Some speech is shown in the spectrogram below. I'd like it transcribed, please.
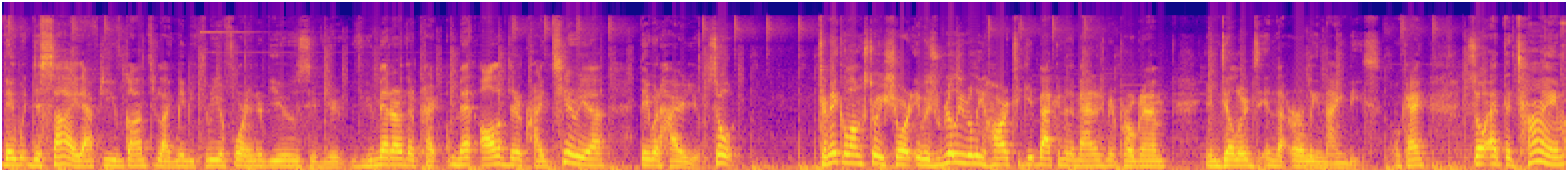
they would decide after you've gone through like maybe three or four interviews, if you if you met all their met all of their criteria, they would hire you. So, to make a long story short, it was really really hard to get back into the management program in Dillard's in the early 90s. Okay, so at the time,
